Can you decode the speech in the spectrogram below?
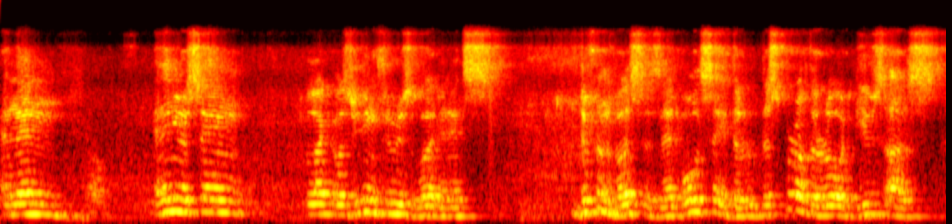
And then and then you were saying, like I was reading through his word, and it's different verses that all say the, the Spirit of the Lord gives us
